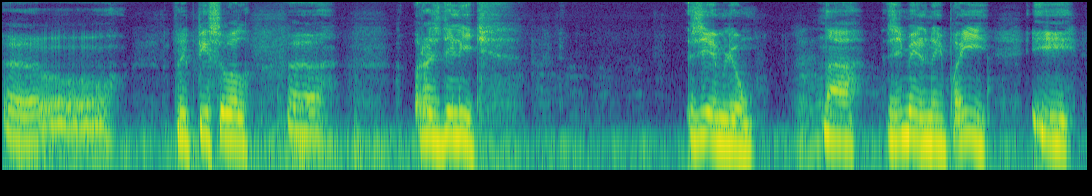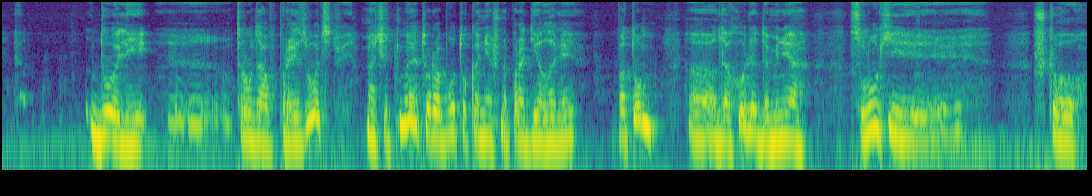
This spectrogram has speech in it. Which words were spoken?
э, предписывал э, разделить землю на земельные паи и доли э, труда в производстве, значит, мы эту работу, конечно, проделали. Потом э, доходят до меня слухи, что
